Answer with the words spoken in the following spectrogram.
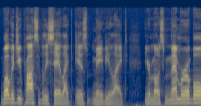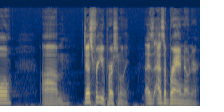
What would you possibly say like is maybe like your most memorable, um, just for you personally, as as a brand owner,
